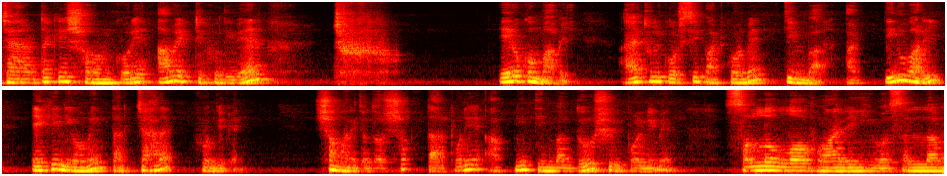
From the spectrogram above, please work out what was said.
চেহারাটাকে স্মরণ করে আরো একটি ফু দিবেন এরকম ভাবে আয়াতুল কুরসি পাঠ করবেন তিনবার আর তিনবারই একই নিয়মে তার চেহারায় ফু দিবেন সম্মানিত দর্শক, তারপরে আপনি তিনবার দূর শুরু পড়ে নেবেন। সাল্লাল্লাহু আলাইহি ওয়াসাল্লাম,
